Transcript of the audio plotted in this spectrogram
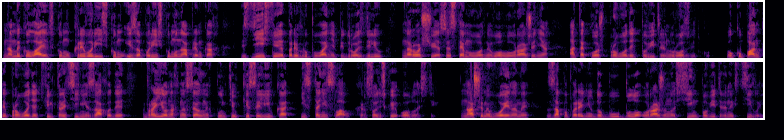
На Миколаївському, Криворізькому і Запорізькому напрямках здійснює перегрупування підрозділів, нарощує систему вогневого ураження, а також проводить повітряну розвідку. Окупанти проводять фільтраційні заходи в районах населених пунктів Киселівка і Станіслав Херсонської області. Нашими воїнами за попередню добу було уражено сім повітряних цілей.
